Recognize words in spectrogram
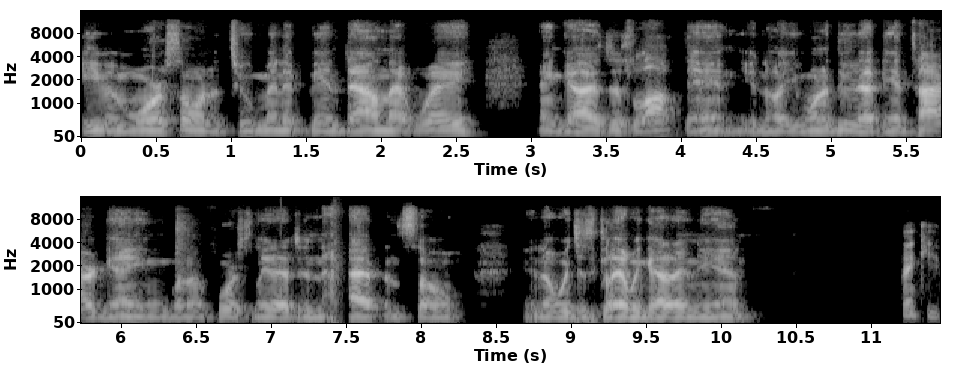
even more so in the two minute being down that way and guys just locked in. You know, you want to do that the entire game, but unfortunately that didn't happen. So, you know, we're just glad we got it in the end. Thank you.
